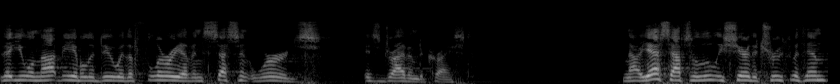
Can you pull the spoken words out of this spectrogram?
that you will not be able to do with a flurry of incessant words is drive him to Christ. Now, yes, absolutely share the truth with him.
